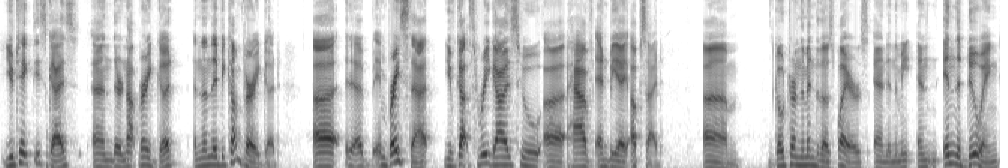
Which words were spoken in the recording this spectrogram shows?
You take these guys, and they're not very good, and then they become very good. Uh, uh, embrace that. You've got three guys who uh, have NBA upside. Um, go turn them into those players, and in the me- in in the doing,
